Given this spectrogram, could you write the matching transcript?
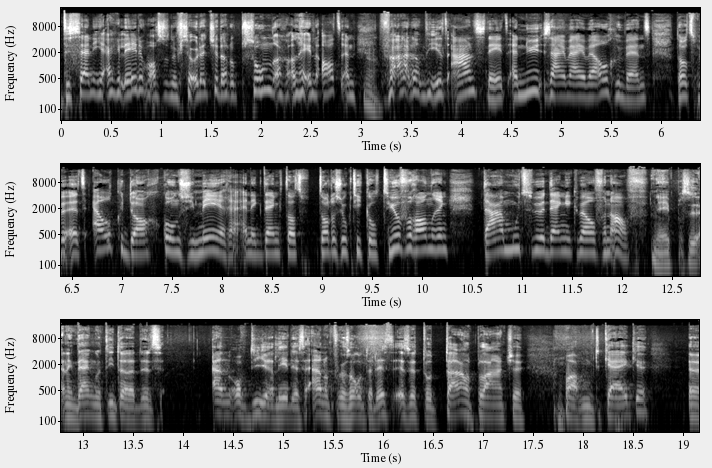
Decennia geleden was het nog zo dat je dat op zondag alleen at en vader die het aansneed. En nu zijn wij wel gewend dat we het elke dag consumeren. En ik denk dat dat is ook die cultuurverandering. Daar moeten we denk ik wel van af. Nee, precies. En ik denk ook niet dat het dus en op dierleden is en op gezondheid is. is het totaalplaatje waar we moeten kijken. Eh,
